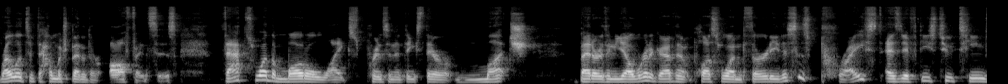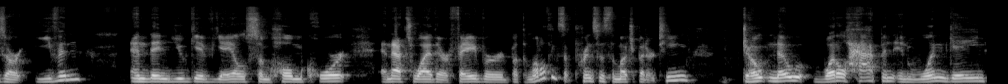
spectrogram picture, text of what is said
relative to how much better their offense is. That's why the model likes Princeton and thinks they're much better than Yale. We're going to grab them at plus 130. This is priced as if these two teams are even, and then you give Yale some home court, and that's why they're favored. But the model thinks that Princeton's the much better team. Don't know what'll happen in one game.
